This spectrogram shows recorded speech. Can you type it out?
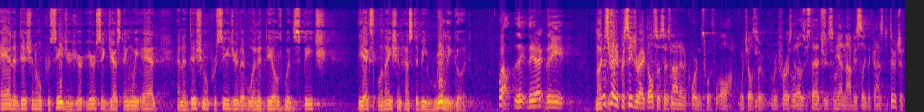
add additional procedures. You're, you're suggesting we add an additional procedure that when it deals with speech, the explanation has to be really good. Well, the the, the not Administrative Procedure Act also says not in accordance with law, which also refers to other statutes and obviously the Constitution.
